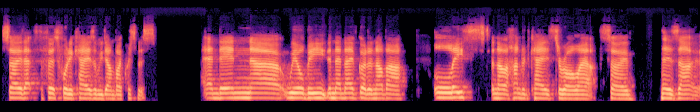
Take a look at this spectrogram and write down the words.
So that's the first 40 k's will be done by Christmas, and then uh, we'll be and then they've got another at least another 100 k's to roll out. So there's uh,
